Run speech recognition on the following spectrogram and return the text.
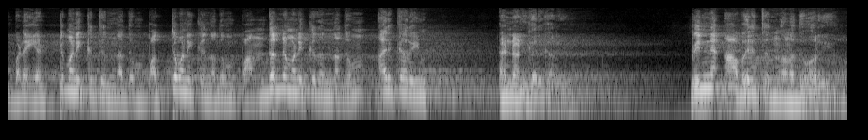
ഇവിടെ എട്ട് മണിക്ക് തിന്നതും പത്ത് മണിക്ക് തിന്നതും പന്ത്രണ്ട് മണിക്ക് തിന്നതും ആർക്കറിയും? രണ്ട് മണിക്കാർക്ക് അറിയും പിന്നെ അവർ തിന്നണതും അറിയും.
